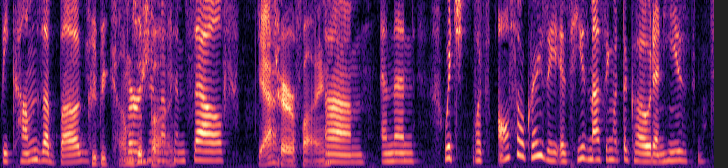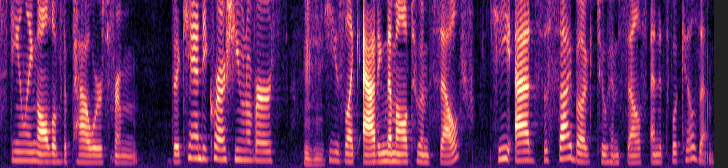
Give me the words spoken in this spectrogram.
becomes a bug He becomes a version of himself. yeah Terrifying. Um, and then, which what's also crazy is he's messing with the code and he's stealing all of the powers from the Candy Crush universe. He's like adding them all to himself. He adds the Cybug to himself, and it's what kills him.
